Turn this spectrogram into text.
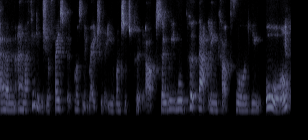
um, and I think it was your Facebook, wasn't it, Rachel, that you wanted to put up. So we will put that link up for you all. Yeah.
